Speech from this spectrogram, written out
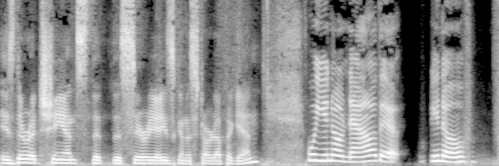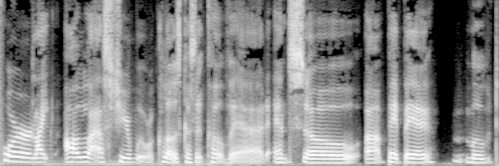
is there a chance that the Serie is going to start up again? Well, you know, now that, you know, for like all last year we were closed because of COVID. And so, uh, Pepe moved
